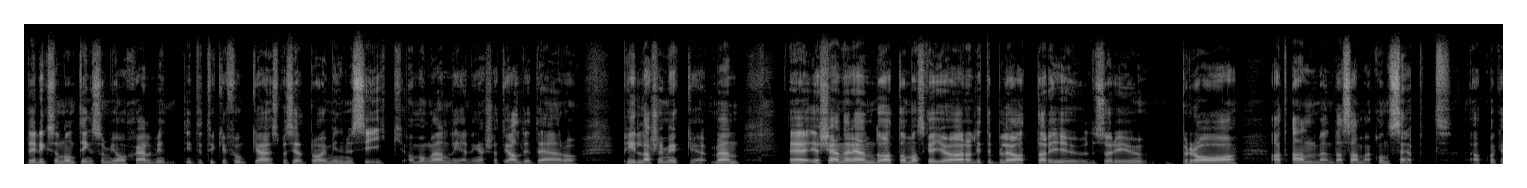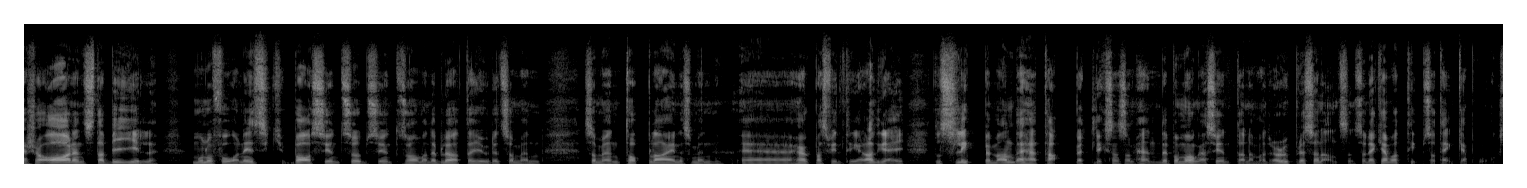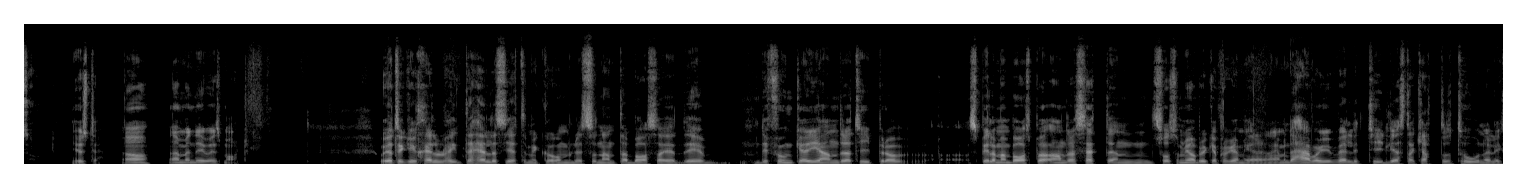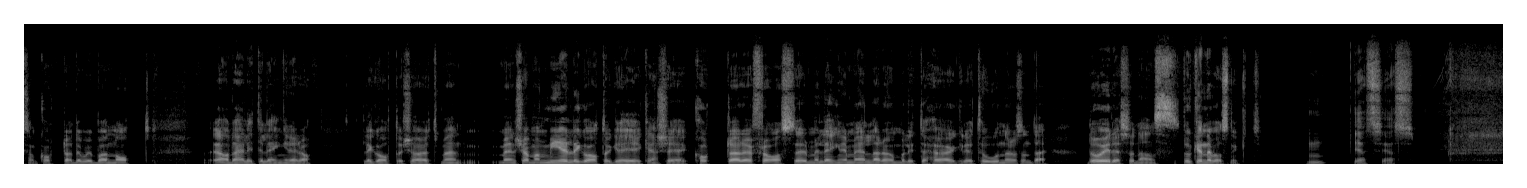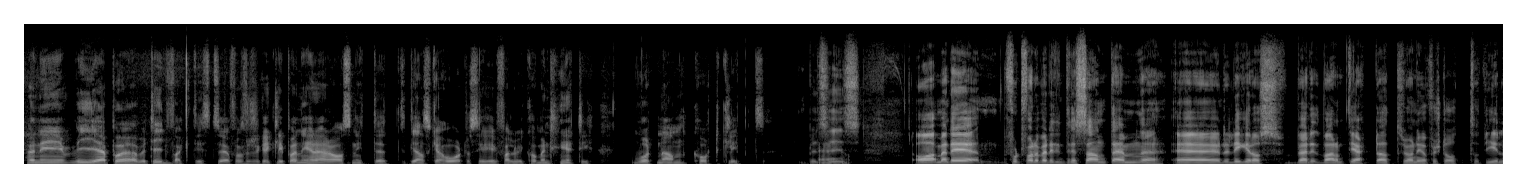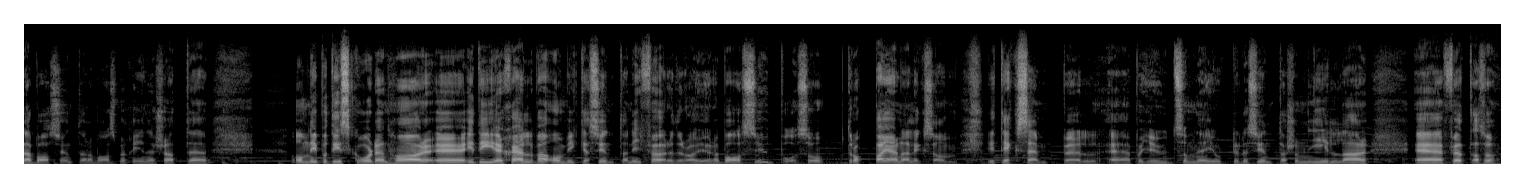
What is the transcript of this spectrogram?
det är liksom någonting som jag själv inte tycker funkar speciellt bra i min musik av många anledningar så att jag är aldrig där och pillar så mycket. Men eh, jag känner ändå att om man ska göra lite blötare ljud så är det ju bra att använda samma koncept. att man kanske har en stabil monofonisk bassynt, subsynt och så har man det blöta ljudet som en, som en topline, som en eh, högpassfiltrerad grej. Då slipper man det här tappet liksom som händer på många syntar när man drar upp resonansen. Så det kan vara ett tips att tänka på också. Just det. Ja, nej, men det var ju smart. Och jag tycker själv inte heller så jättemycket om resonanta basar. Det, det funkar i andra typer av... Spelar man bas på andra sätt än så som jag brukar programmera den. Men det här var ju väldigt tydliga staccatotoner, liksom korta. Det var ju bara något. Ja, det här är lite längre då. Legato-köret. Men, men kör man mer legato-grejer, kanske kortare fraser med längre mellanrum och lite högre toner och sånt där. Då är resonans, då kan det vara snyggt. Mm. Yes, yes. Hörni, vi är på övertid faktiskt, så jag får försöka klippa ner det här avsnittet ganska hårt och se ifall vi kommer ner till vårt namn kortklippt. Precis. Ja, men det är fortfarande väldigt intressant ämne. Eh, det ligger oss väldigt varmt i hjärtat, tror jag ni har förstått, att gilla bassyntar och basmaskiner. Så att eh, om ni på Discorden har eh, idéer själva om vilka syntar ni föredrar att göra basljud på så droppa gärna liksom lite exempel eh, på ljud som ni har gjort eller syntar som ni gillar. Eh, för att alltså,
